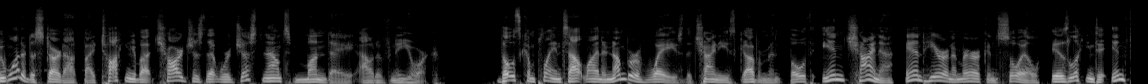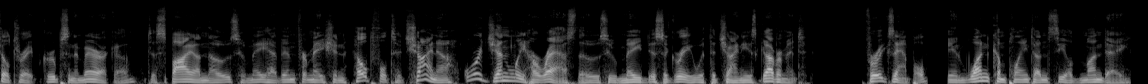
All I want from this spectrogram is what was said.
We wanted to start out by talking about charges that were just announced Monday out of New York. Those complaints outline a number of ways the Chinese government, both in China and here on American soil, is looking to infiltrate groups in America, to spy on those who may have information helpful to China, or generally harass those who may disagree with the Chinese government. For example, in one complaint unsealed Monday,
